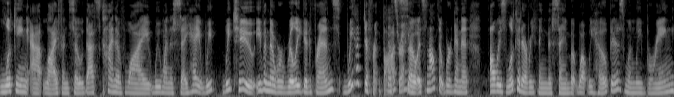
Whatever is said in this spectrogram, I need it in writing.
looking at life and so that's kind of why we want to say hey we we too even though we're really good friends we have different thoughts right. so it's not that we're going to always look at everything the same but what we hope is when we bring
